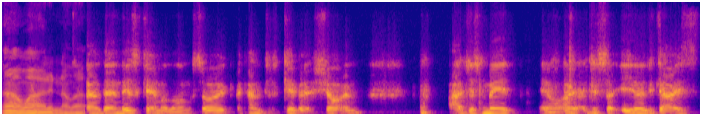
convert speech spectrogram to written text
Oh wow, I didn't know that. and then this came along, so I, I kind of just give it a shot, and I just made, you know, I, I just, you know, the guys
